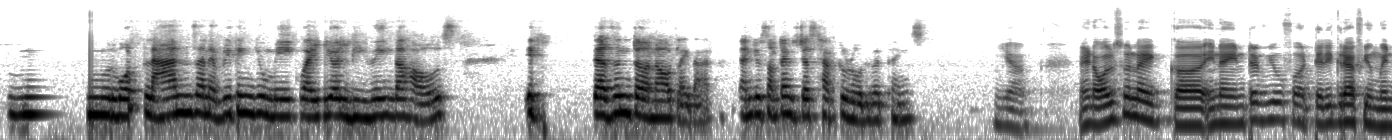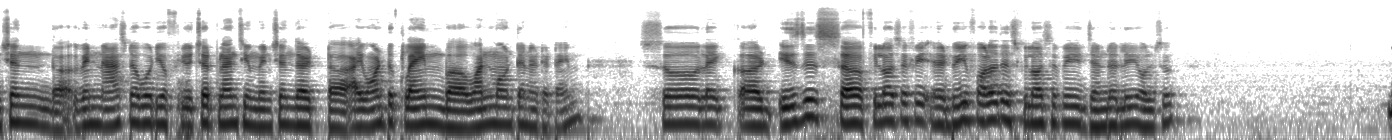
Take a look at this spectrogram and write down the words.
what plans and everything you make while you're leaving the house it doesn't turn out like that and you sometimes just have to roll with things Yeah, and also like uh, in an interview for Telegraph, you mentioned uh, when asked about your future plans, you mentioned that uh, I want to climb uh, one mountain at a time. So like, uh, is this uh, philosophy? Uh, do you follow this philosophy generally also?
